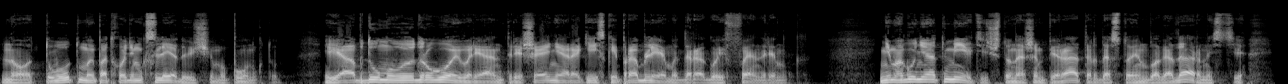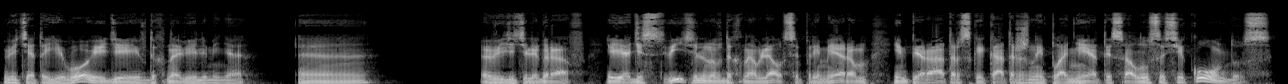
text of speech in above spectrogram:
Но тут мы подходим к следующему пункту. Я обдумываю другой вариант решения аракийской проблемы, дорогой Фенринг». Не могу не отметить, что наш император достоин благодарности, ведь это его идеи вдохновили меня. э Видите ли, граф, я действительно вдохновлялся примером императорской каторжной планеты Салуса Секундус.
